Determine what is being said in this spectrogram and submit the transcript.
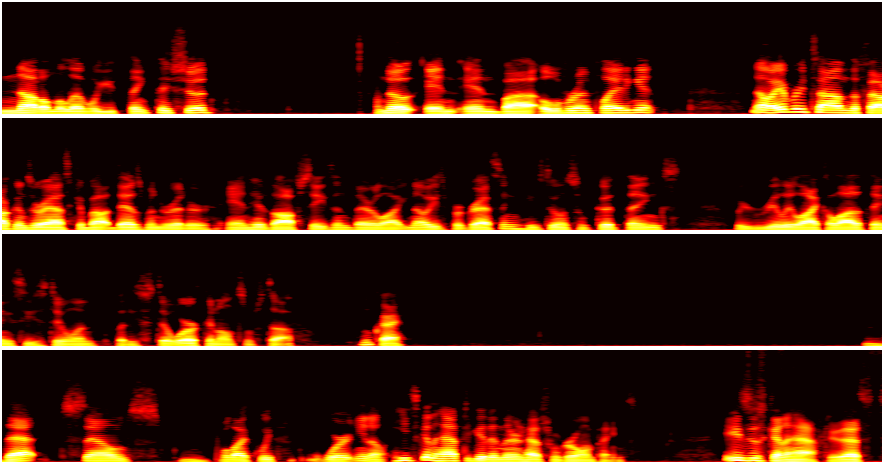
not on the level you think they should. No, and and by overinflating it, no. Every time the Falcons are asked about Desmond Ridder and his offseason, they're like, no, he's progressing. He's doing some good things. We really like a lot of things he's doing, but he's still working on some stuff. Okay. That sounds like we where you know he's going to have to get in there and have some growing pains. He's just going to have to. That's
